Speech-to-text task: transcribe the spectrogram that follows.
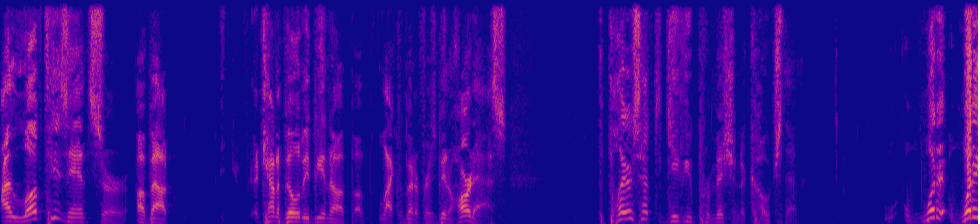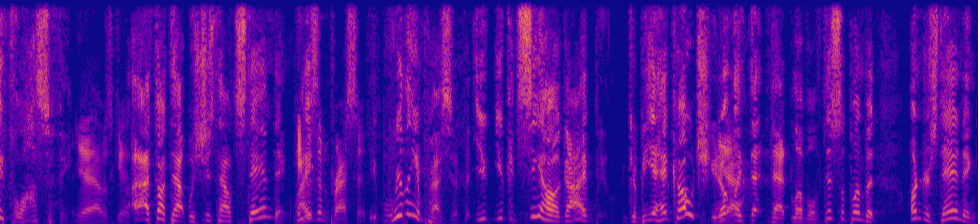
I loved his answer about accountability being a, a lack of a better phrase, being a hard ass the players have to give you permission to coach them. What a, what a philosophy! Yeah, that was good. I thought that was just outstanding. He right? was impressive. Really impressive. You you could see how a guy could be a head coach. You know, Yeah. like that that level of discipline, but understanding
